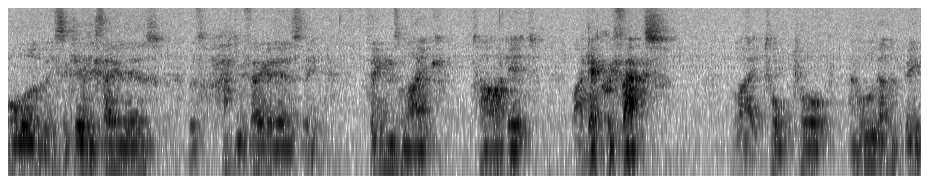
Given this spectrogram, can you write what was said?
all of the security failures, the hacking failures, the things like Target, like Equifax, like TalkTalk, Talk, and all the other big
